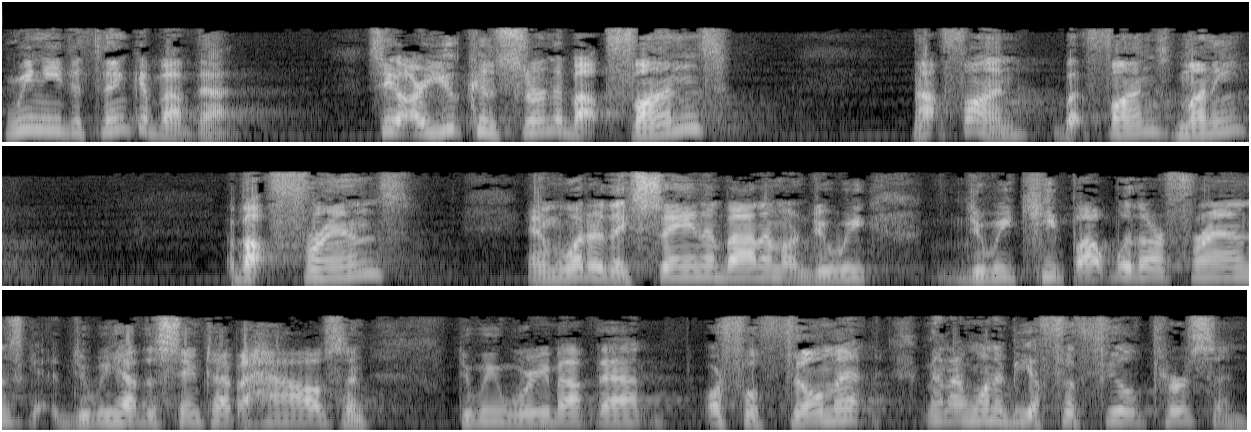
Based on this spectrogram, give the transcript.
we need to think about that. See, are you concerned about funds? Not fun, but funds, money? About friends? And what are they saying about them? Or do we, do we keep up with our friends? Do we have the same type of house? And do we worry about that? Or fulfillment? Man, I want to be a fulfilled person.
